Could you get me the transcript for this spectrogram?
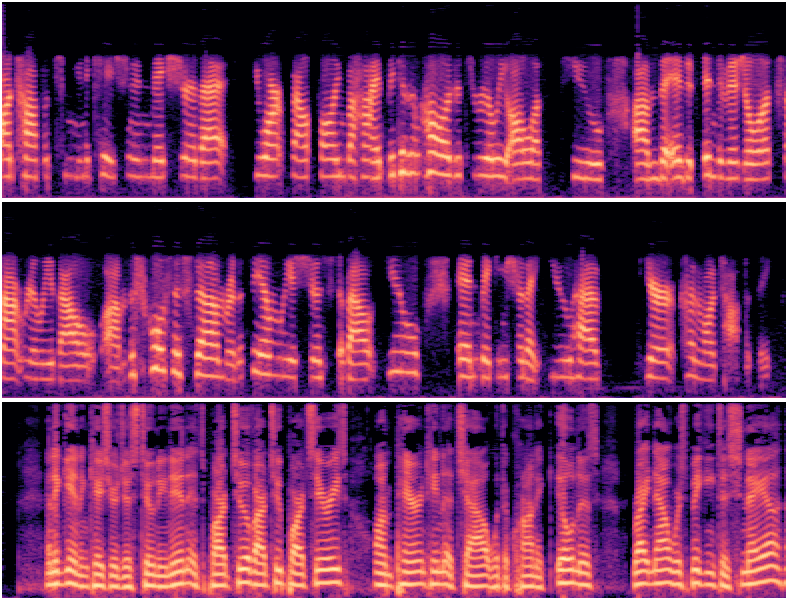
on top of communication and make sure that you aren't falling behind because in college it's really all up to um, the ind- individual. It's not really about um, the school system or the family. It's just about you and making sure that you have you're kind of on top of things. And again, in case you're just tuning in, it's part two of our two part series on parenting a child with a chronic illness. Right now, we're speaking to Sneha.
